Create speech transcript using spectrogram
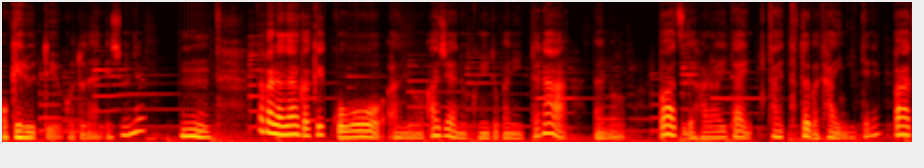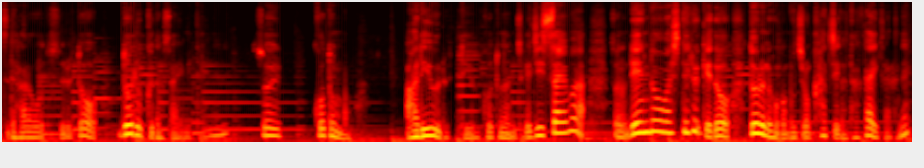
置けるっていうことなんですよね。うん、だからなんか結構あのアジアの国とかに行ったらあのバーツで払いたい例えばタイに行ってねバーツで払おうとするとドルくださいみたいなねそういうこともあり得るっていうことなんですが実際はその連動はしてるけどドルの方がもちろん価値が高いからね。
